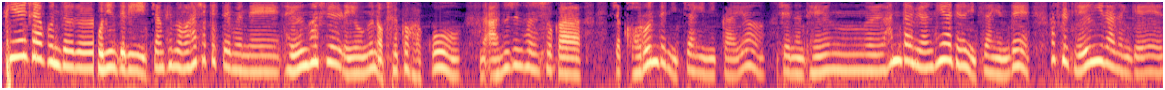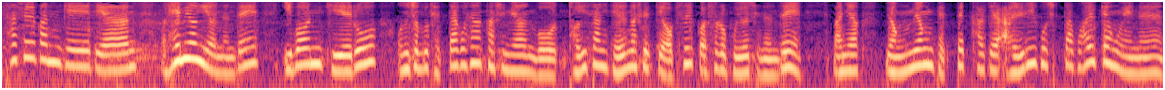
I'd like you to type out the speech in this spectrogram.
피해자분들은 본인들이 입장 표명을 하셨기 때문에 대응하실 내용은 없을 것 같고 안우진 선수가 이제 거론된 입장이니까요. 이제는 대응을 한다면 해야 되는 입장인데 사실 대응이라는 게 사실관계에 대한 해명이었는데 이번 기회로 어느 정도 됐다고 생각하시면 뭐 더 이상 대응하실 게 없을 것으로 보여지는데 만약 명명백백하게 알리고 싶다고 할 경우에는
